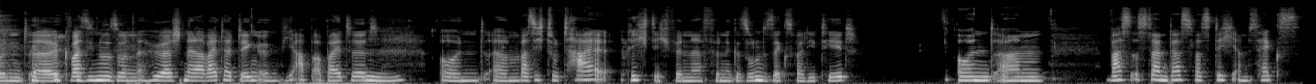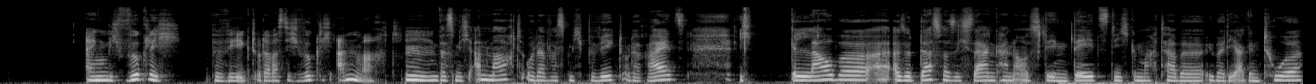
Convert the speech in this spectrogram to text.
und äh, quasi nur so ein höher, schneller, weiter Ding irgendwie abarbeitet. Mhm. Und ähm, was ich total richtig finde für eine gesunde Sexualität. Und ähm, was ist dann das, was dich am Sex eigentlich wirklich bewegt oder was dich wirklich anmacht? Mm, was mich anmacht oder was mich bewegt oder reizt. Ich glaube, äh, also das, was ich sagen kann aus den Dates, die ich gemacht habe über die Agentur,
